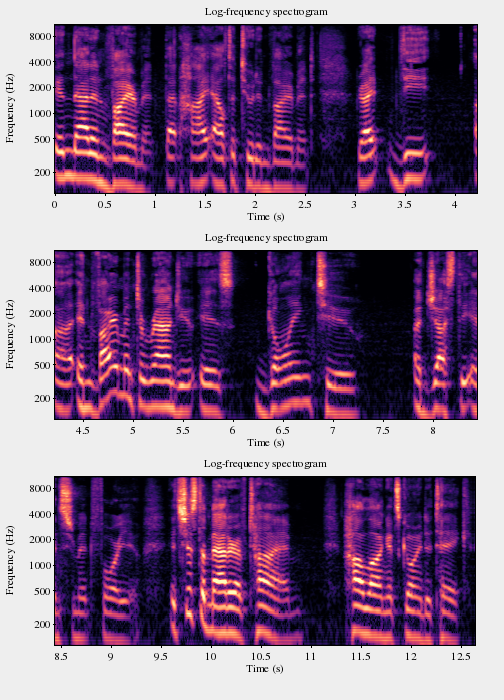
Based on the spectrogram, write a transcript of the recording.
in that environment, that high altitude environment, right? The uh, environment around you is going to adjust the instrument for you. It's just a matter of time how long it's going to take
